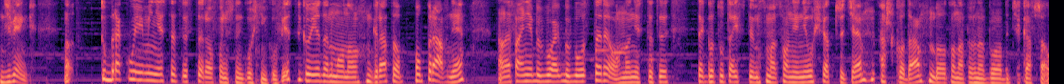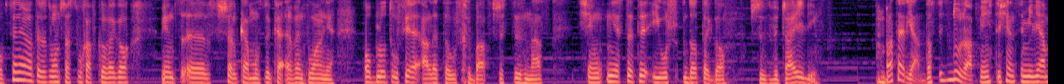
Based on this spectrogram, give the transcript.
Dźwięk. No, tu brakuje mi niestety stereofonicznych głośników. Jest tylko jeden mono, gra to poprawnie, ale fajnie by było jakby było stereo. No niestety tego tutaj w tym smartfonie nie uświadczycie, a szkoda, bo to na pewno byłaby ciekawsza opcja. Nie ma też złącza słuchawkowego, więc e, wszelka muzyka ewentualnie po bluetoothie, ale to już chyba wszyscy z nas się niestety już do tego przyzwyczaili. Bateria dosyć duża, 5000 mAh.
